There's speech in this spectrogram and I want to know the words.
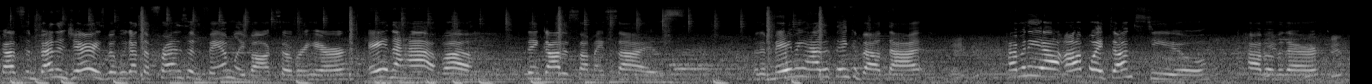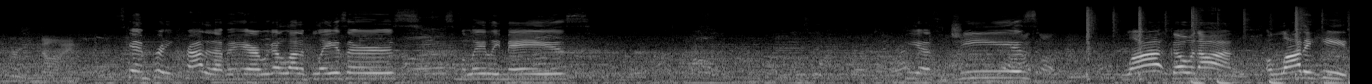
Got some Ben and Jerry's, but we got the friends and family box over here. Eight and a half, uh, thank God it's not my size. But it made me had to think about that. How many uh, off-white dunks do you have over there? Getting pretty crowded up in here. We got a lot of blazers, some Malele Mays, PSGs, lot going on, a lot of heat.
